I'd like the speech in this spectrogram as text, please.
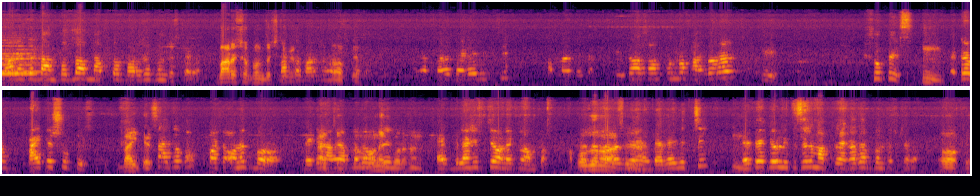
তাহলে এটার দাম পড়বে মাত্র বারোশো পঞ্চাশ টাকা। বারোশো পঞ্চাশ টাকা। বারোশো পঞ্চাশ টাকা। আপনারা দেখাই দিচ্ছি আপনারা এটা সম্পূর্ণ ফাইবারের হুম। এটা বাইকের সুপিস বাইকের সাইজ অনেক বড়। দেখেন আমি আচ্ছা আপনাদের অনেক বড় হ্যাঁ। এক বিলাসের চেয়ে অনেক লম্বা। আপনাদের আছে দেখাই দিচ্ছি। এটা কেউ নিতে চাইলে মাত্র এক হাজার পঞ্চাশ টাকা। ওকে।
